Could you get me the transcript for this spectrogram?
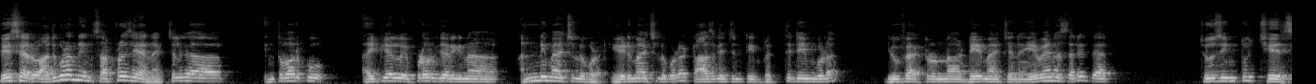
చేశారు. అది కూడా నేను సర్ప్రైజ్ అయ్యాను. యాక్చువల్గా ఇంతవరకు ఐపీఎల్లో ఇప్పటివరకు జరిగిన అన్ని మ్యాచ్ల్లో కూడా ఏడు మ్యాచ్లు కూడా టాస్ గెలిచిన టీం ప్రతి టీం కూడా డ్యూ ఫ్యాక్టర్ ఉన్న డే మ్యాచ్ అయినా ఏమైనా సరే they are choosing to chase.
